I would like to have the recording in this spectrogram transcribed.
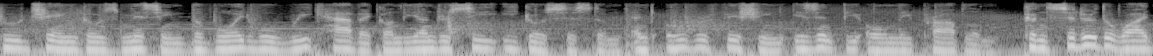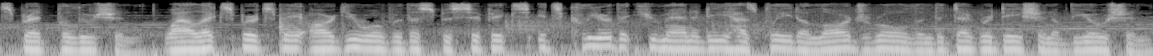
food chain goes missing, the void will wreak havoc on the undersea ecosystem, and overfishing isn't the only problem. Consider the widespread pollution. While experts may argue over the specifics, it's clear that humanity has played a large role in the degradation of the ocean.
